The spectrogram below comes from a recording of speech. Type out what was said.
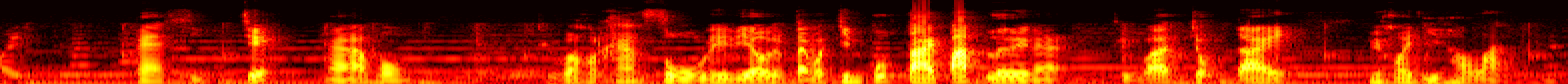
4,687 นะครับผม ถือว่าค่อนข้างสูงเลยทีเดียว แต่ว่ากินปุ๊บตายปั๊บเลยนะ ถือว่าจบได้ ไม่ค่อยดีเท่าไหร่นะ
